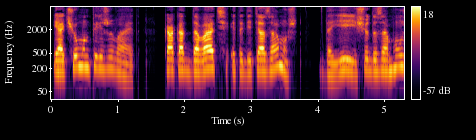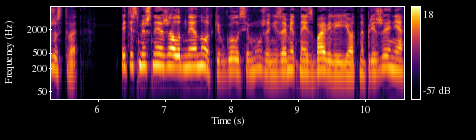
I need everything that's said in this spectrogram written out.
и о чем он переживает? Как отдавать это дитя замуж? Да ей еще до замужества. Эти смешные жалобные нотки в голосе мужа незаметно избавили ее от напряжения,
